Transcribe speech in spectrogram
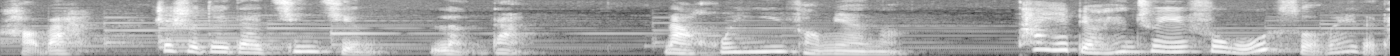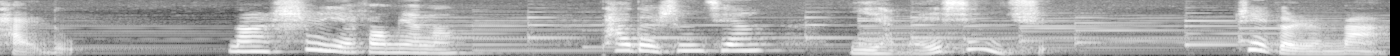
好吧，这是对待亲情冷淡。那婚姻方面呢？他也表现出一副无所谓的态度。那事业方面呢？他对升迁也没兴趣。这个人吧，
